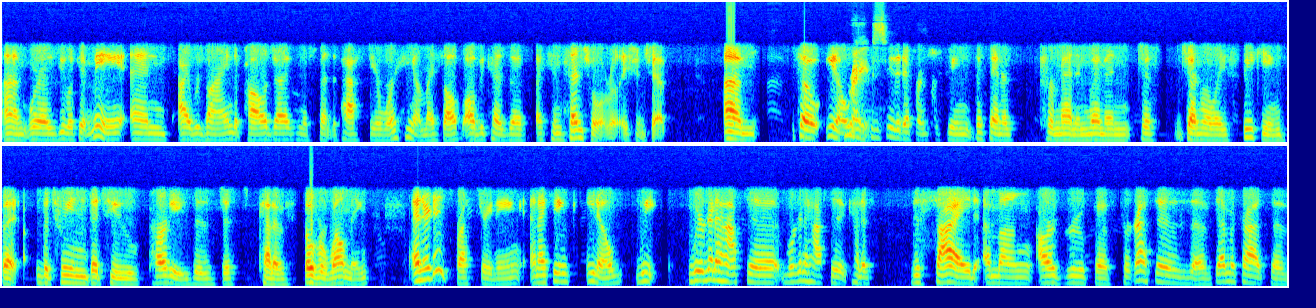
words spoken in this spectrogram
Um, whereas you look at me, and I resigned, apologized, and have spent the past year working on myself, all because of a consensual relationship. Um, so, you know, right. you can see the difference between the standards for men and women, just generally speaking, but between the two parties is just kind of overwhelming. And it is frustrating. And I think, you know, we, we're going to have to, we're going to have to kind of decide among our group of progressives, of Democrats, of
